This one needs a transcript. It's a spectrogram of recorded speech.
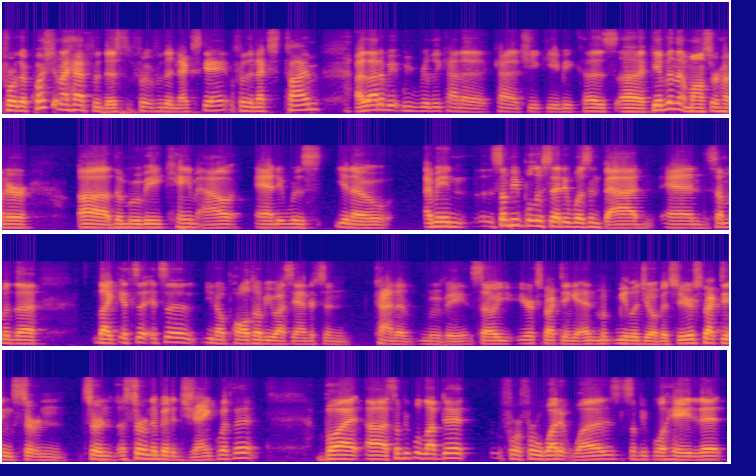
for the question i had for this for, for the next game for the next time i thought it'd be really kind of kind of cheeky because uh given that monster hunter uh the movie came out and it was you know i mean some people have said it wasn't bad and some of the like it's a it's a you know paul w.s anderson kind of movie. So you're expecting it, and Milla Jovovich. So you're expecting certain certain a certain bit of jank with it. But uh, some people loved it for for what it was. Some people hated it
